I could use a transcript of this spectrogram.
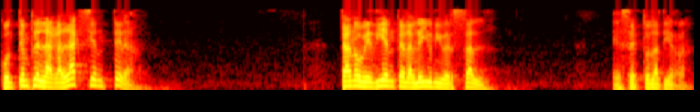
Contemplen la galaxia entera, tan obediente a la ley universal, excepto la Tierra.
